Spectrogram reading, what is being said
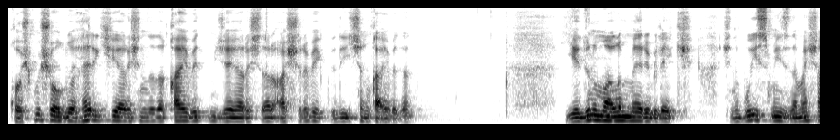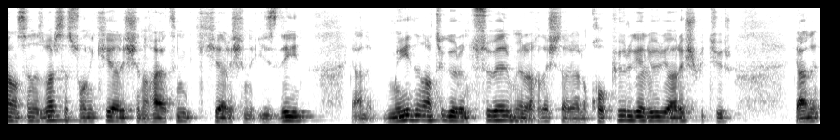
koşmuş olduğu her iki yarışında da kaybetmeyeceği yarışları aşırı beklediği için kaybeden. 7 numaralı Mary Black. Şimdi bu ismi izleme şansınız varsa son iki yarışını, hayatının iki yarışını izleyin. Yani maiden atı görüntüsü vermiyor arkadaşlar. Yani kopuyor geliyor yarış bitiyor. Yani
